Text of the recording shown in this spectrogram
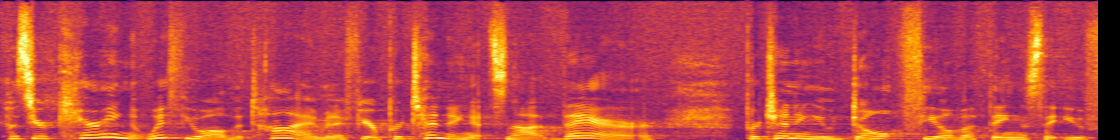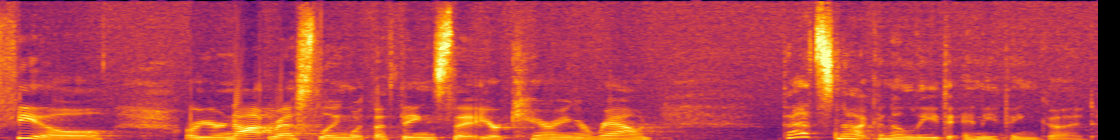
Because you're carrying it with you all the time. And if you're pretending it's not there, pretending you don't feel the things that you feel, or you're not wrestling with the things that you're carrying around, that's not going to lead to anything good.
